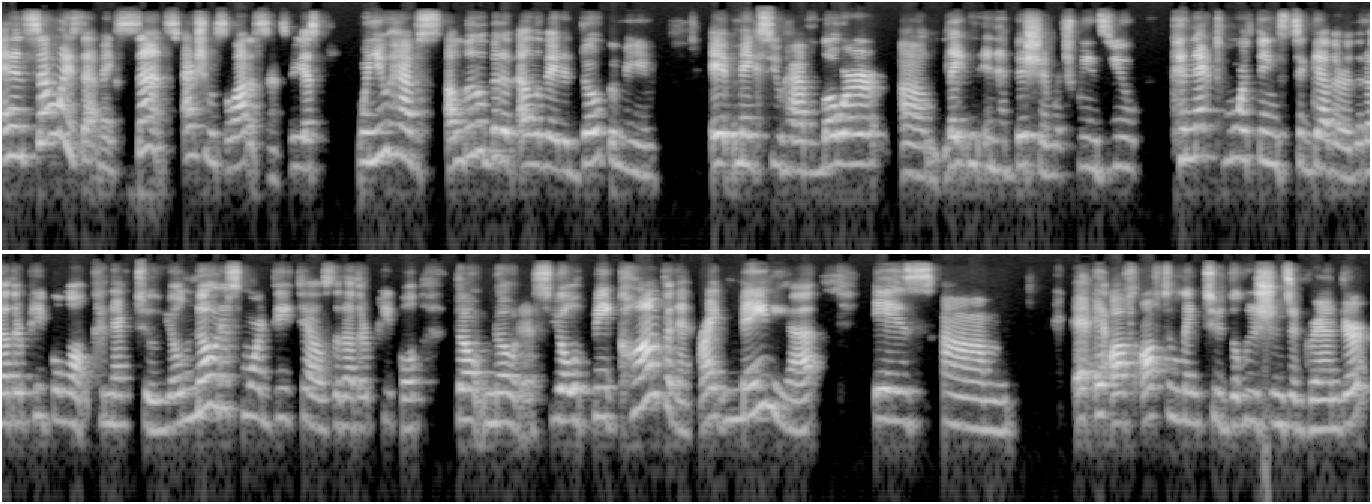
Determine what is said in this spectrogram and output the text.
And in some ways, that makes sense. Actually, makes a lot of sense because when you have a little bit of elevated dopamine, it makes you have lower uh, latent inhibition, which means you connect more things together that other people won't connect to. You'll notice more details that other people don't notice. You'll be confident, right? Mania is um, often linked to delusions of grandeur,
